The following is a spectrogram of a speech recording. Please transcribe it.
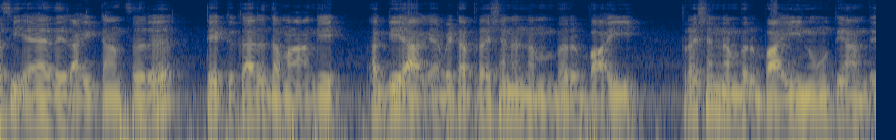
ਅਸੀਂ as a right answer tick ਕਰ ਦਵਾਂਗੇ। ਅੱਗੇ ਆ ਗਿਆ ਬੇਟਾ ਪ੍ਰਸ਼ਨ ਨੰਬਰ 22 ਪ੍ਰਸ਼ਨ ਨੰਬਰ 22 ਨੂੰ ਧਿਆਨ ਦੇ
